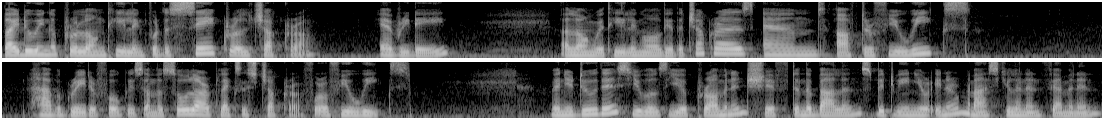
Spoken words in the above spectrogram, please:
by doing a prolonged healing for the sacral chakra every day, along with healing all the other chakras. And after a few weeks, have a greater focus on the solar plexus chakra for a few weeks. When you do this, you will see a prominent shift in the balance between your inner masculine and feminine,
